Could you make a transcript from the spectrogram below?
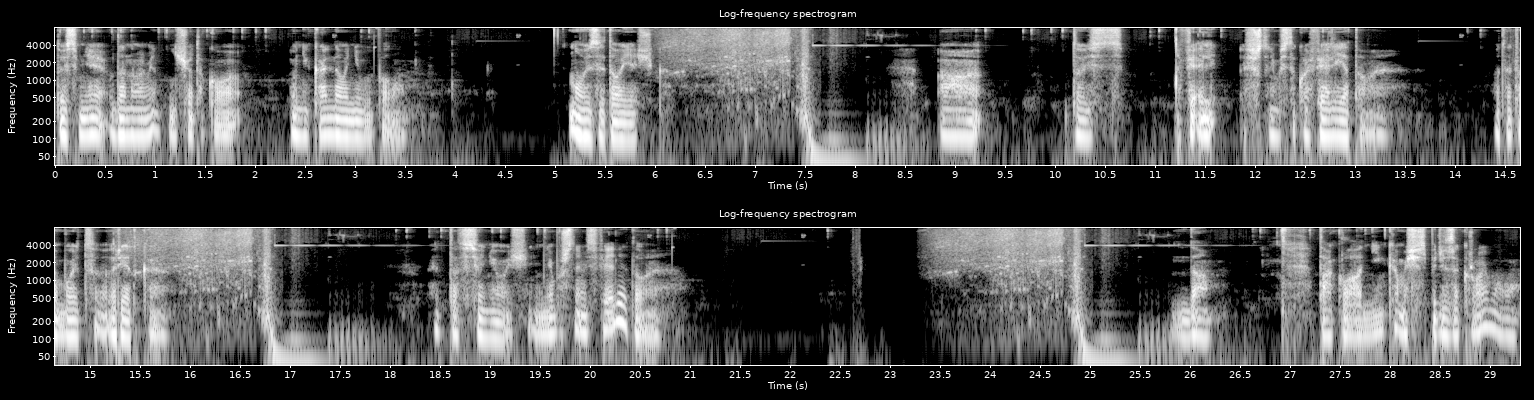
То есть мне в данный момент ничего такого уникального не выпало. Ну, из этого ящика. А, то есть фиол... что-нибудь такое фиолетовое. Вот это будет редкое. Это все не очень. Мне бы что-нибудь фиолетовое. Да. Так, ладненько, мы сейчас перезакроем его.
